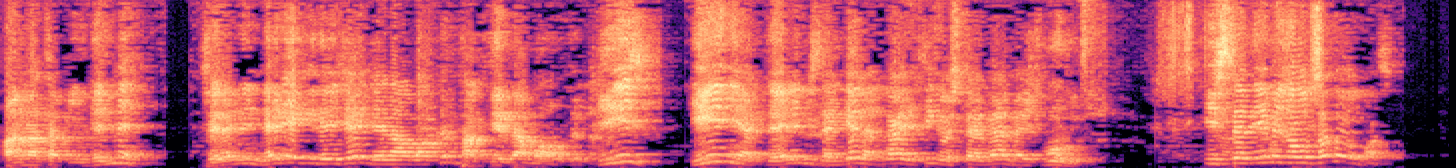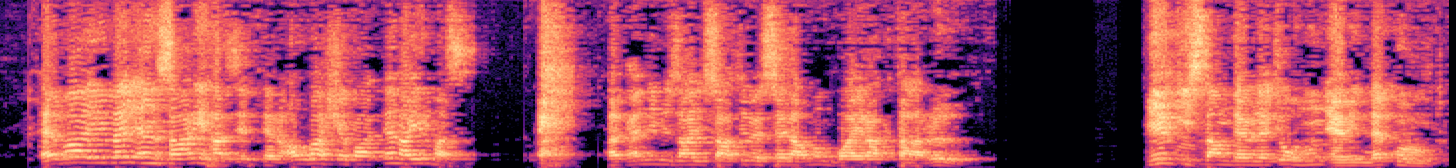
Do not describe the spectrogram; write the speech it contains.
Anlatabildim mi? Senin nereye gideceği Cenab-ı Hakk'ın takdirine bağlıdır. Biz iyi niyetle elimizden gelen gayreti göstermeye mecburuz. İstediğimiz olsa da olmaz. Ebu Eyyub Ensari Hazretleri Allah şefaatten ayırmasın. Efendimiz Aleyhisselatü Vesselam'ın bayraktarı. İlk İslam devleti onun evinde kuruldu.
